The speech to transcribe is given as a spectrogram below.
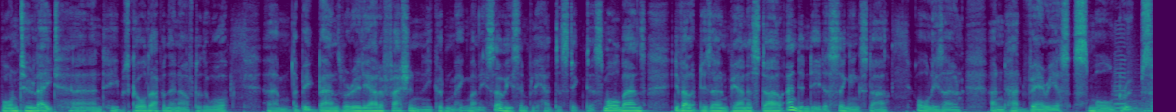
born too late, uh, and he was called up. And then after the war, um, the big bands were really out of fashion, and he couldn't make money, so he simply had to stick to small bands. He developed his own piano style, and indeed a singing style, all his own, and had various small groups.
